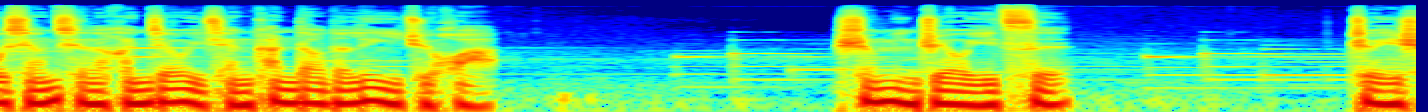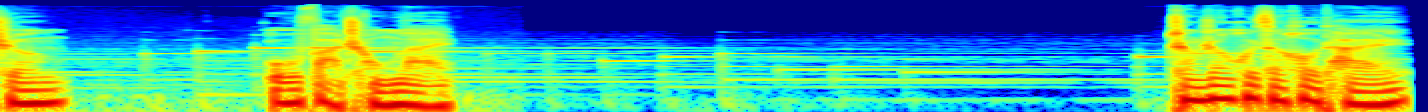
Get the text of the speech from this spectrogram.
我想起了很久以前看到的另一句话：“生命只有一次，这一生无法重来。”常常会在后台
